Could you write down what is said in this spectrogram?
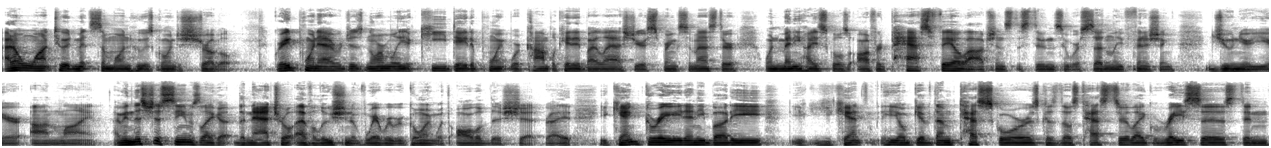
I don't want to admit someone who is going to struggle. Grade point averages, normally a key data point, were complicated by last year's spring semester when many high schools offered pass fail options to students who were suddenly finishing junior year online. I mean, this just seems like a, the natural evolution of where we were going with all of this shit, right? You can't grade anybody. You, you can't, you know, give them test scores because those tests are like racist and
